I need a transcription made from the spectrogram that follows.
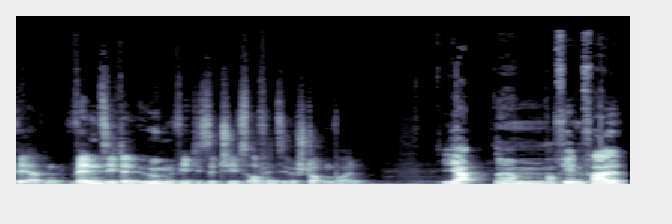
werden, wenn sie denn irgendwie diese Chiefs Offensive stoppen wollen. Ja, ähm, auf jeden Fall.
